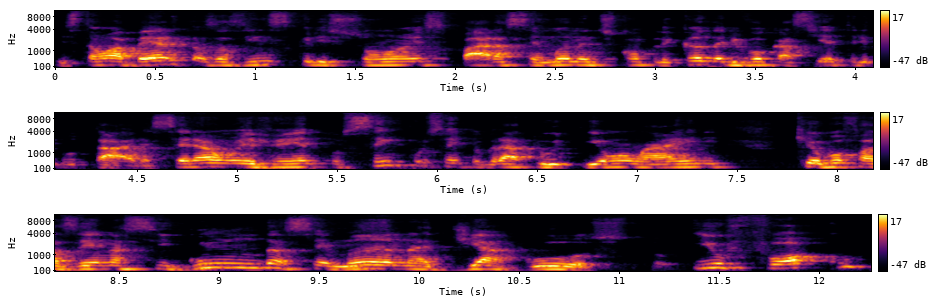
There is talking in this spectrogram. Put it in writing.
Estão abertas as inscrições para a Semana Descomplicando a Advocacia Tributária. Será um evento 100% gratuito e online que eu vou fazer na segunda semana de agosto. E o foco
